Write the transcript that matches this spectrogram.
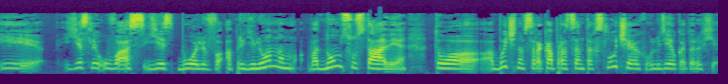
И если у вас есть боль в определенном, в одном суставе, то обычно в 40% случаев у людей, у которых, э,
